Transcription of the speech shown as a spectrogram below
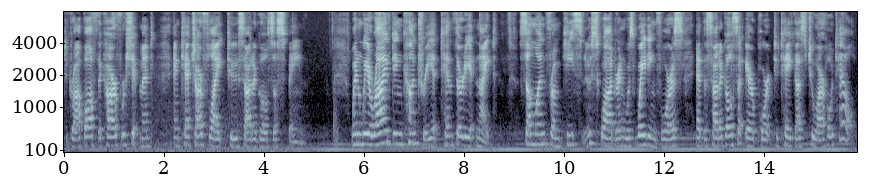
to drop off the car for shipment and catch our flight to Saragossa, Spain. When we arrived in country at 10:30 at night, someone from Keith's new squadron was waiting for us at the Saragossa airport to take us to our hotel.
